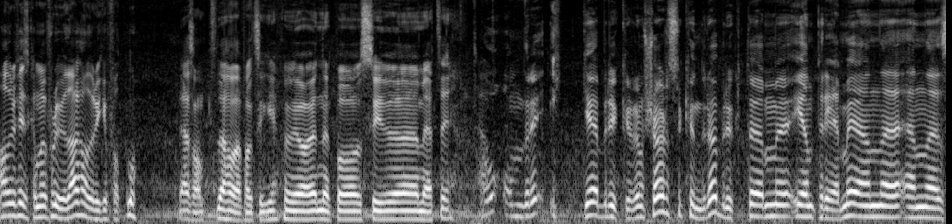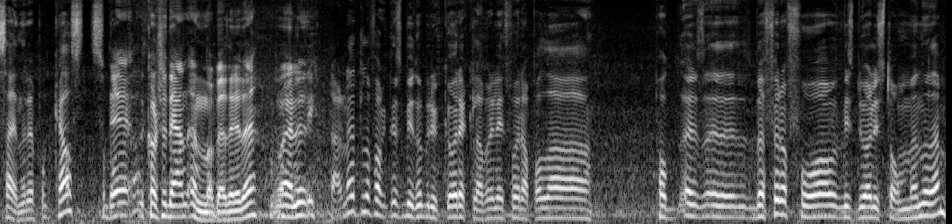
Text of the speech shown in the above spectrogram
Hadde du fiska med flue i dag, hadde du ikke fått noe. Det er sant. Det hadde jeg faktisk ikke. For vi var jo nede på syv meter. Og om dere ikke bruker dem sjøl, så kunne dere ha brukt dem i en premie en, en seinere podkast. Kanskje det er en enda bedre idé? Eller, lytterne til å faktisk begynne å bruke og reklamere litt for Rapala pod, eh, buffer og få, hvis du har lyst til å omvende dem.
